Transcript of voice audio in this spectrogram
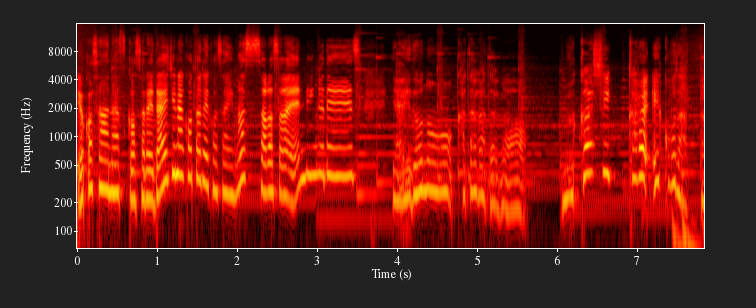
横澤夏子それ大事なことでございます。そろそろエンディングです。いや江戸の方々が昔からエコだった。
